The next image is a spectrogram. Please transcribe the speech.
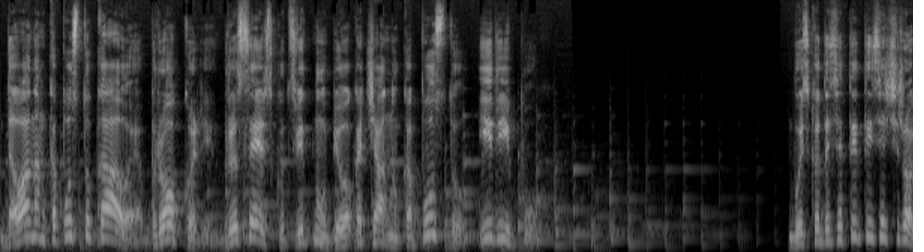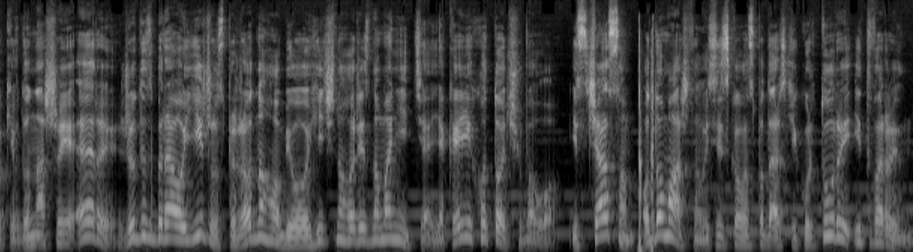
дала нам капусту кале, брокколі, брюссельську цвітну білокачану капусту і ріпу. Близько 10 тисяч років до нашої ери люди збирали їжу з природного біологічного різноманіття, яке їх оточувало, і з часом одомашнили сільськогосподарські культури і тварин.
